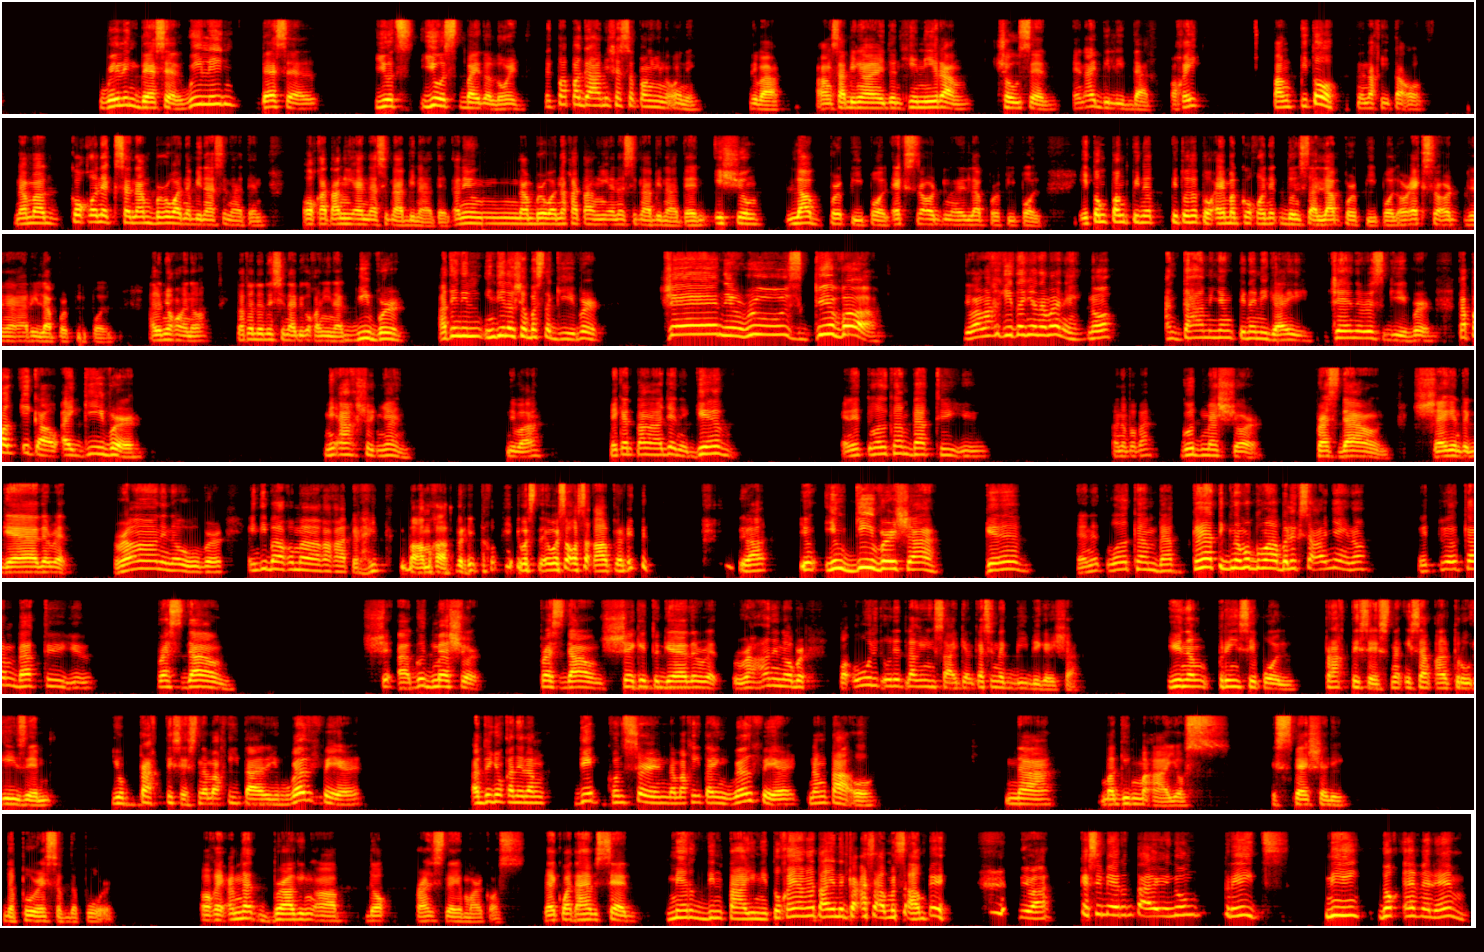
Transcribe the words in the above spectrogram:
willing vessel, willing vessel used, used by the Lord. Nagpapagamit siya sa Panginoon eh. Di ba? Ang sabi nga doon, hinirang, chosen. And I believe that. Okay? Pangpito na nakita ko na magko-connect sa number one na binasa natin o katangian na sinabi natin. Ano yung number one na katangian na sinabi natin is yung love for people, extraordinary love for people. Itong pang pito na to ay magko-connect doon sa love for people or extraordinary love for people. Alam niyo kung ano? Katulad ng sinabi ko kanina, giver. At hindi, hindi lang siya basta giver. Generous giver. Di ba? Makikita niyo naman eh, no? Ang dami niyang pinamigay. Generous giver. Kapag ikaw ay giver, may action yan. Di ba? May kanta nga dyan eh, give and it will come back to you. Ano ba ba? Good measure. Press down. Shaking together it. Running over. Eh, hindi ba ako makaka-copyright? Baka makaka-copyright ako. Iwas na iwas ako sa copyright. Di ba? Yung, yung giver siya. Give. And it will come back. Kaya tignan mo, bumabalik sa kanya, eh, no? It will come back to you. Press down. Sh- uh, good measure. Press down. Shake it together. It. Running over paulit-ulit lang yung cycle kasi nagbibigay siya. Yun ang principle, practices ng isang altruism, yung practices na makita yung welfare, andun yung kanilang deep concern na makita yung welfare ng tao na maging maayos. Especially the poorest of the poor. Okay, I'm not bragging up Doc Francis Leo Marcos. Like what I have said, meron din tayo nito. Kaya nga tayo nagkakasama-sama eh. Di ba? Kasi meron tayo nung traits ni Doc FLM.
